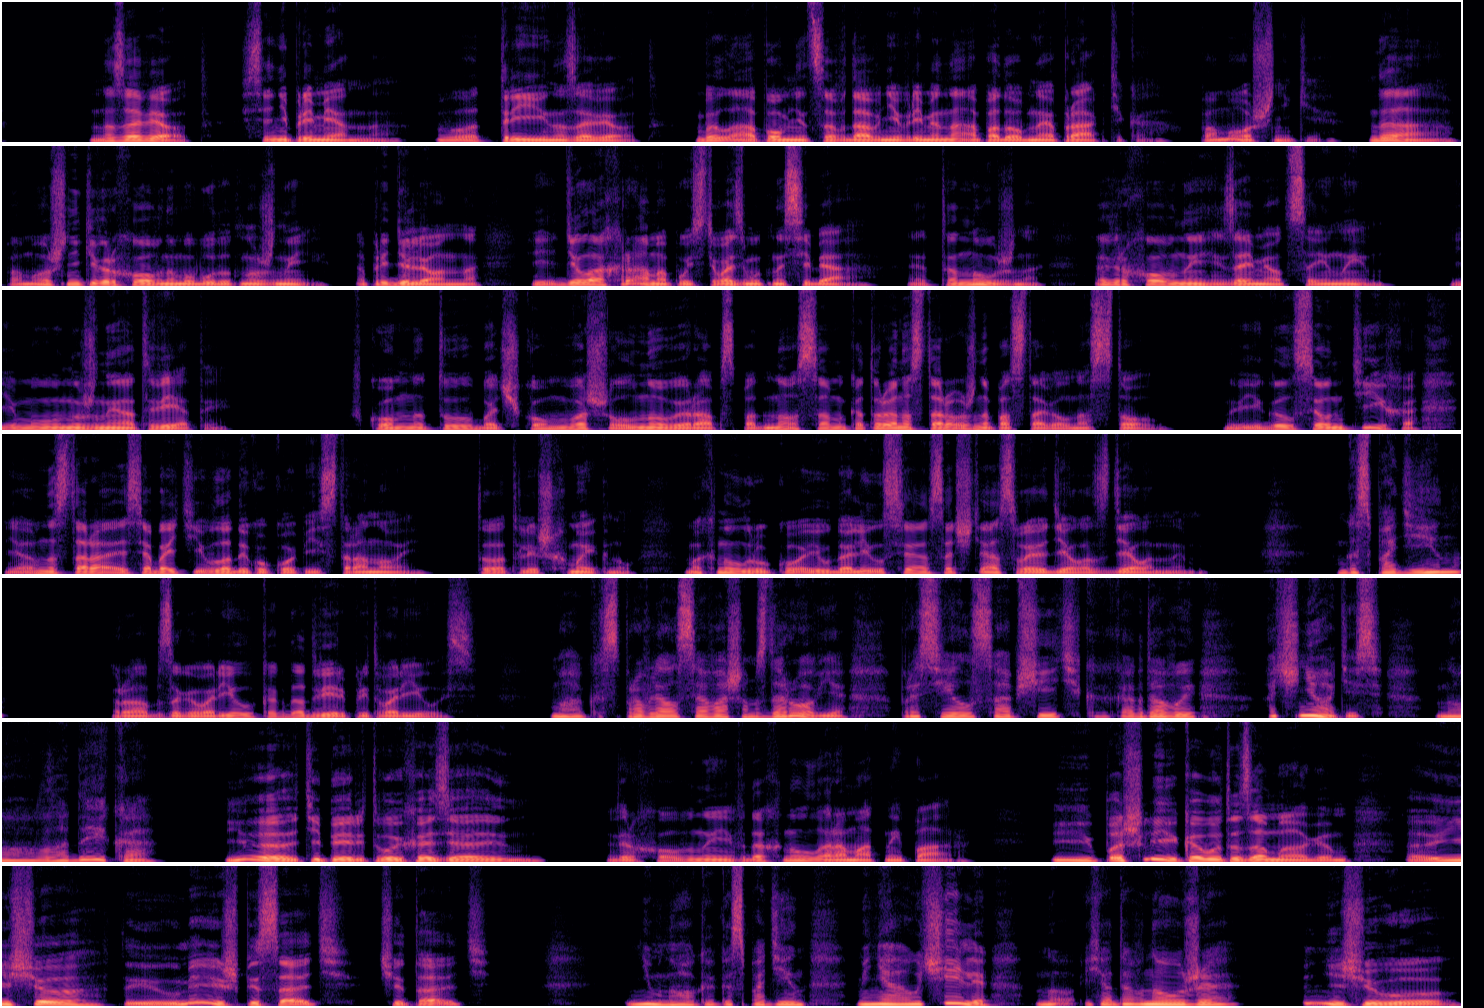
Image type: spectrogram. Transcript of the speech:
Назовет, все непременно. Вот три назовет. Была, помнится, в давние времена подобная практика. Помощники. Да, помощники Верховному будут нужны, определенно, и дела храма пусть возьмут на себя. Это нужно, а Верховный займется иным. Ему нужны ответы. В комнату бочком вошел новый раб с подносом, который он осторожно поставил на стол. Двигался он тихо, явно стараясь обойти владыку копий стороной. Тот лишь хмыкнул — махнул рукой и удалился, сочтя свое дело сделанным. «Господин?» — раб заговорил, когда дверь притворилась. «Маг справлялся о вашем здоровье, просил сообщить, когда вы очнетесь, но, владыка...» «Я теперь твой хозяин». Верховный вдохнул ароматный пар. «И пошли кого-то за магом, еще ты умеешь писать, читать?» «Немного, господин. Меня учили, но я давно уже...» «Ничего».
